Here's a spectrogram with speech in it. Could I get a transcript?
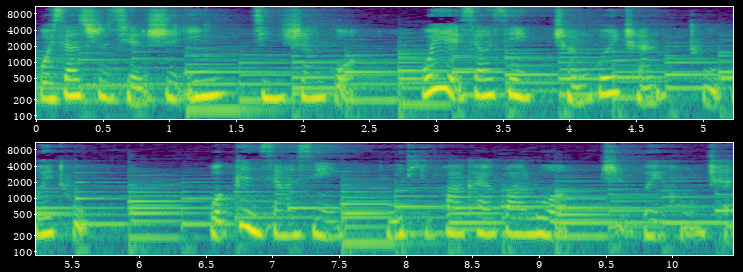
我相信前世因，今生果，我也相信尘归尘，土归土。我更相信菩提花开花落，只为红尘。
